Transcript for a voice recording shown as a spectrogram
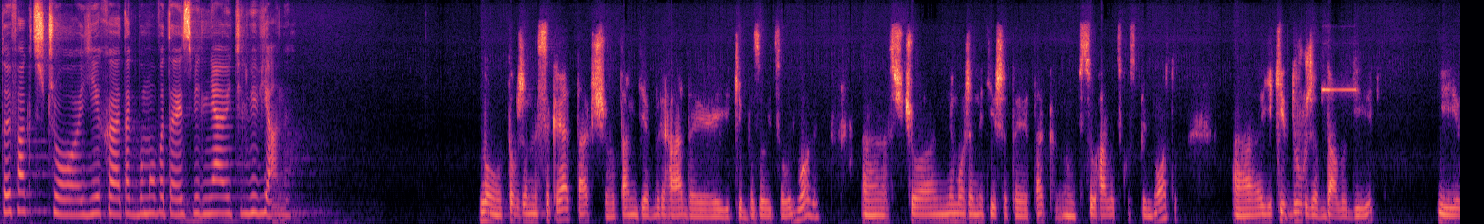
той факт, що їх, е, так би мовити, звільняють львів'яни? Ну то вже не секрет, так що там є бригади, які базуються у Львові, е, що не може не тішити так всю галицьку спільноту, е, які дуже вдало діють і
